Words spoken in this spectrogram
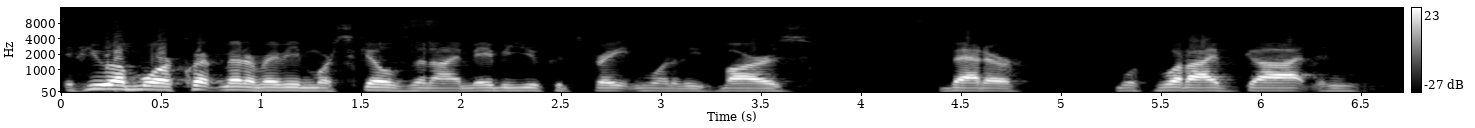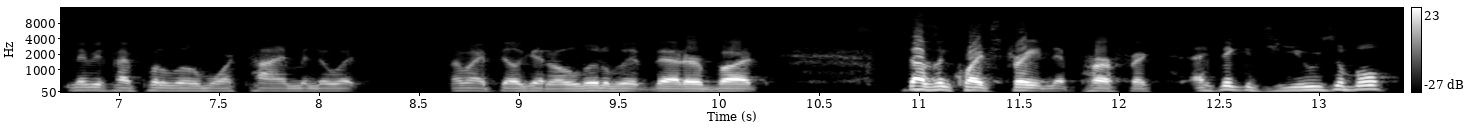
if you have more equipment or maybe more skills than I, maybe you could straighten one of these bars better with what I've got. And maybe if I put a little more time into it, I might be able to get it a little bit better, but doesn't quite straighten it perfect. I think it's usable,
